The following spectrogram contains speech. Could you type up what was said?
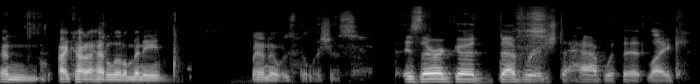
and I kind of had a little mini, and it was delicious. Is there a good beverage to have with it, like?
